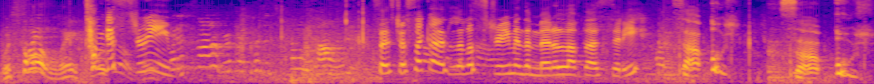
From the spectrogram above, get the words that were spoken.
What's not a lake. Cheonggye Stream. But it's not a river because it's Cheonggang. So it's just like a little stream in the middle of the city. So, oosh. So, oosh.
